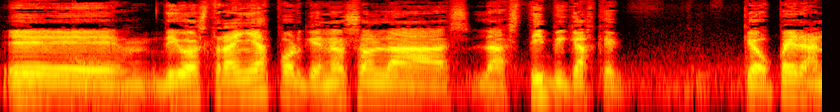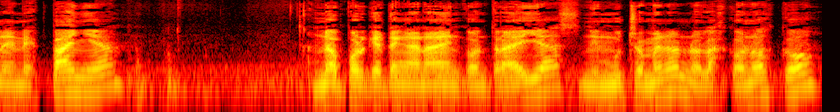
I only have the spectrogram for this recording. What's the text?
digo extrañas porque no son las, las típicas que, que, operan en España, no porque tenga nada en contra de ellas, ni mucho menos, no las conozco.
